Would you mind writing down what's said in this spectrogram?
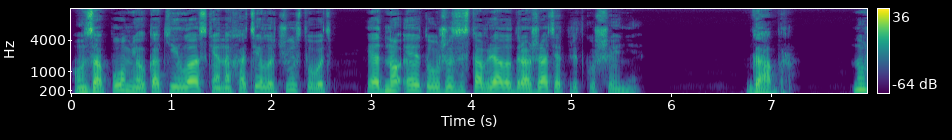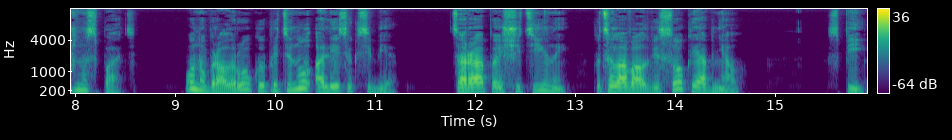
Он запомнил, какие ласки она хотела чувствовать, и одно это уже заставляло дрожать от предвкушения. Габр. Нужно спать. Он убрал руку и притянул Олесю к себе. Царапая щетиной, поцеловал висок и обнял. «Спи».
